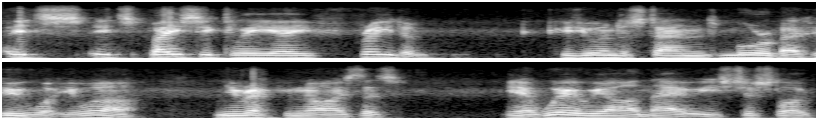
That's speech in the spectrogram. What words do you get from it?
it's it's basically a freedom because you understand more about who what you are and you recognize that you know where we are now is just like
